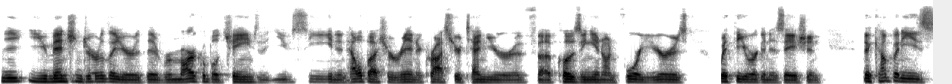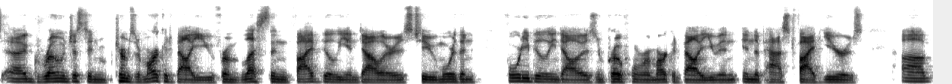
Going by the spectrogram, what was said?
You mentioned earlier the remarkable change that you've seen and help usher in across your tenure of, of closing in on four years with the organization. The company's uh, grown just in terms of market value from less than $5 billion to more than $40 billion in pro forma market value in, in the past five years. Um,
